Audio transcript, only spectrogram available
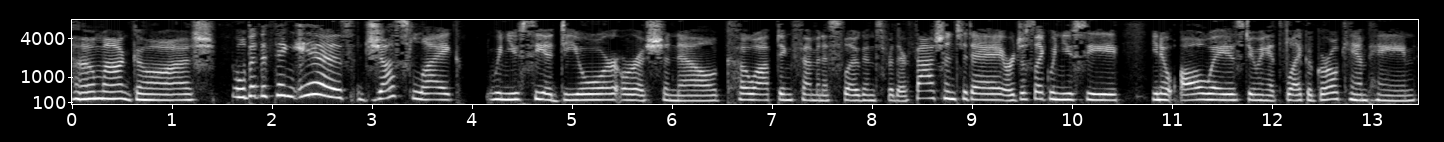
Oh my gosh. Well, but the thing is, just like when you see a Dior or a Chanel co-opting feminist slogans for their fashion today, or just like when you see, you know, always doing its like a girl campaign,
